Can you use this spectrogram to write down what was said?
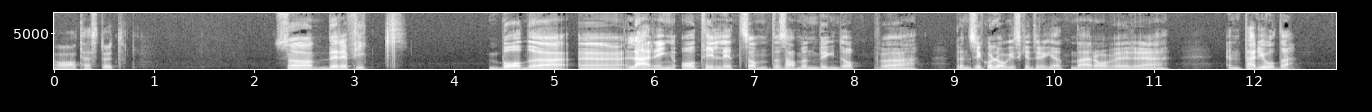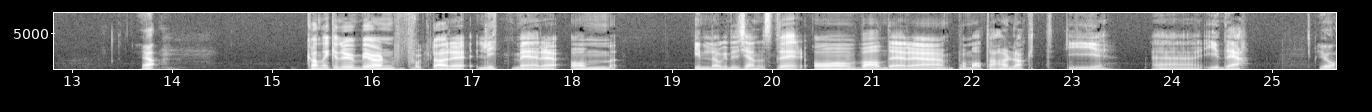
og teste ut. Så dere fikk både eh, læring og tillit som til sammen bygde opp eh, den psykologiske tryggheten der over eh, en periode? Ja. Kan ikke du, Bjørn, forklare litt mer om innloggede tjenester, og hva dere på en måte har lagt i, eh, i det? Jo,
